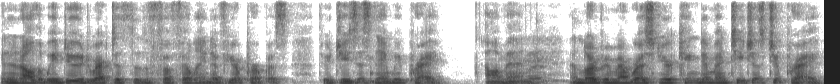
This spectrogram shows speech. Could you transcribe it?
And in all that we do, direct us to the fulfilling of your purpose. Through Jesus' name we pray. Amen. Amen. And Lord, remember us in your kingdom and teach us to pray.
